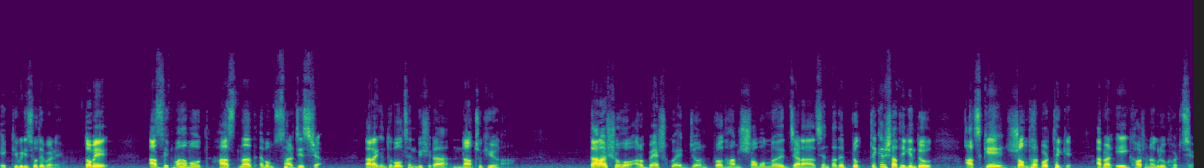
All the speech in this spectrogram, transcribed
অ্যাক্টিভিটিস হতে পারে। তবে আসিফ মাহমুদ এবং তারা কিন্তু বলছেন বিষয়টা নাটকীয় না। তারা সহ আরও বেশ কয়েকজন প্রধান সমন্বয়ক যারা আছেন, তাদের প্রত্যেকের সাথে কিন্তু আজকে সন্ধ্যার পর থেকে আপনার এই ঘটনাগুলো ঘটছে।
